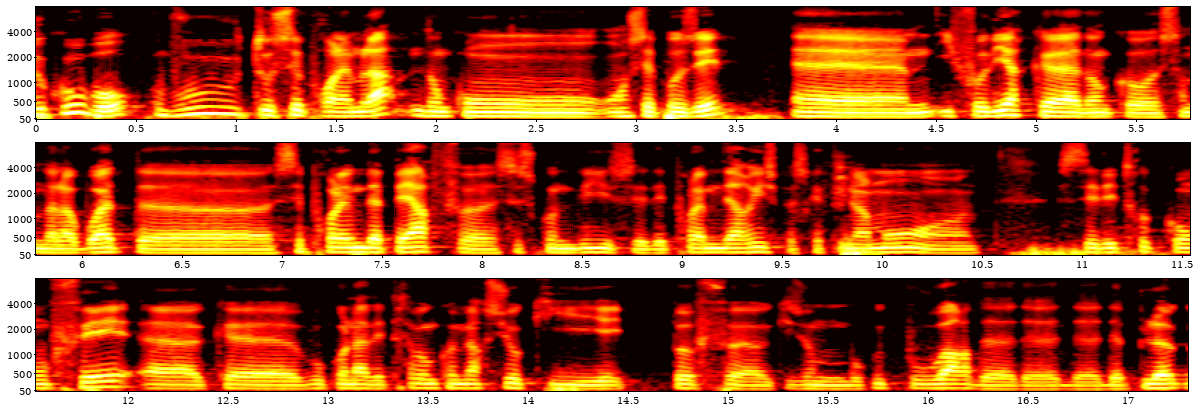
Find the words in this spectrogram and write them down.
Du coup, bon, vous, tous ces problèmes-là, donc on, s'est posé. Euh, il faut dire que donc au sein de la boîte, euh, ces problèmes de perf, euh, c'est ce qu'on dit, c'est des problèmes de risque parce que finalement, c'est des trucs qu'on fait que vous qu'on a des très bons commerciaux qui peuvent, qui ont beaucoup de pouvoir de, de, de, plug,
